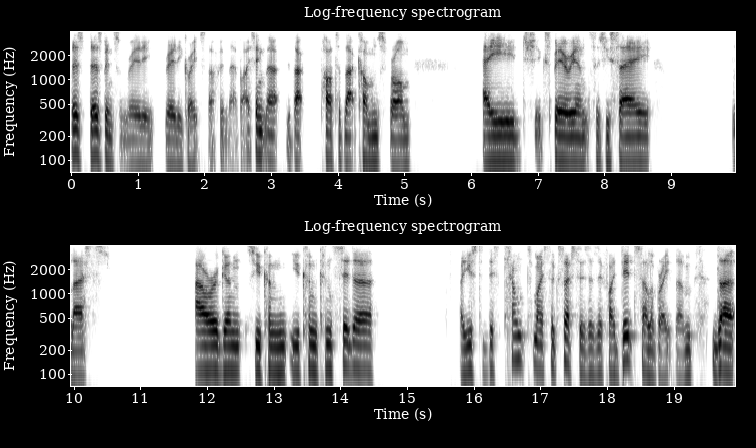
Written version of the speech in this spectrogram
there's there's been some really really great stuff in there. But I think that that part of that comes from age, experience, as you say, less arrogance. You can you can consider I used to discount my successes as if I did celebrate them, that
